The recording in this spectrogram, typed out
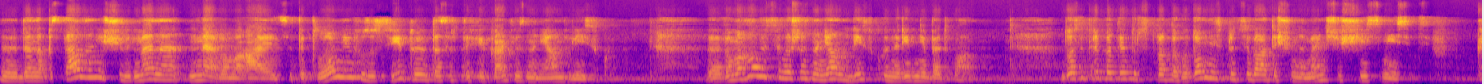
де написали, що від мене не вимагається дипломів з освітою та сертифікатів знання англійської. Е, Вимагалося лише знання англійської на рівні B2. Досвід репетиторства та готовність працювати щонайменше 6 місяців.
